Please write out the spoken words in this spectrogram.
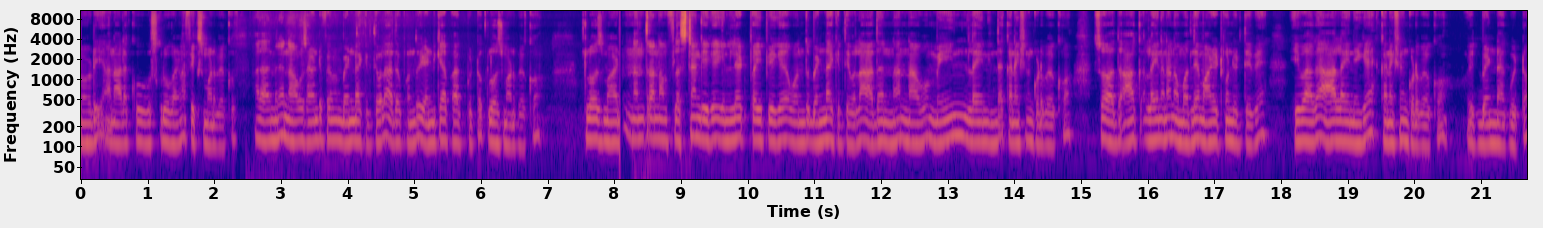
ನೋಡಿ ಆ ನಾಲ್ಕು ಸ್ಕ್ರೂಗಳನ್ನ ಫಿಕ್ಸ್ ಮಾಡಬೇಕು. ಅದಾದಮೇಲೆ ನಾವು ಸೆವೆಂಟಿ ಫೈವ್ ಬೆಂಡ್ ಹಾಕಿರ್ತೀವಲ್ಲ, ಅದಕ್ಕೊಂದು ಎಂಡ್ ಕ್ಯಾಪ್ ಹಾಕ್ಬಿಟ್ಟು ಕ್ಲೋಸ್ ಮಾಡಬೇಕು. ಕ್ಲೋಸ್ ಮಾಡಿ ನಂತರ ನಮ್ಮ ಫ್ಲಸ್ ಟ್ಯಾಂಕಿಗೆ ಇನ್ಲೆಟ್ ಪೈಪಿಗೆ ಒಂದು ಬೆಂಡ್ ಹಾಕಿರ್ತೀವಲ್ಲ, ಅದನ್ನು ನಾವು ಮೇಯ್ನ್ ಲೈನಿಂದ ಕನೆಕ್ಷನ್ ಕೊಡಬೇಕು. ಸೊ ಅದು ಆ ಲೈನನ್ನು ನಾವು ಮೊದಲೇ ಮಾಡಿ ಇಟ್ಕೊಂಡಿರ್ತೀವಿ ಇವಾಗ ಆ ಲೈನಿಗೆ ಕನೆಕ್ಷನ್ ಕೊಡಬೇಕು. ವಿತ್ ಬೆಂಡ್ ಹಾಕ್ಬಿಟ್ಟು.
